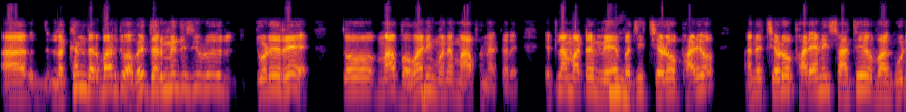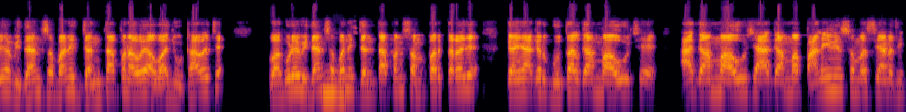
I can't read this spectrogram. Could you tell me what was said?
આ લખન દરબાર જો હવે ધર્મેન્દ્રસિંહ જોડે- જોડે રહે તો માં ભવાની મને માફ ના કરે. એટલા માટે મેં પછી છેડો ફાડ્યો અને છેડો ફાડ્યાની સાથે વાઘોડિયા વિધાનસભાની જનતા પણ હવે અવાજ ઉઠાવે છે. વાઘોડિયા વિધાનસભાની જનતા પણ સંપર્ક કરે છે કે અહીંયા આગળ ગુતાલ ગામમાં આવું છે આ ગામમાં આવું છે આ ગામમાં પાણીની સમસ્યા નથી.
